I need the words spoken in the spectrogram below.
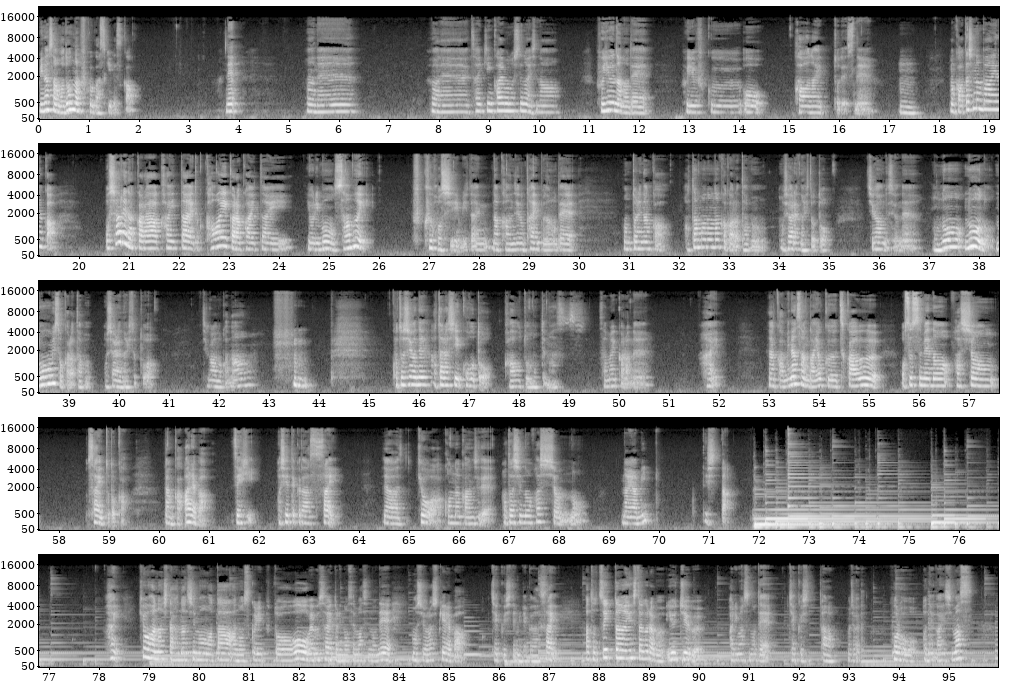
皆さんはどんな服が好きですか？ね。まあねまあね最近買い物してないしな。冬なので、冬服を買わないとですね。うん。なんか私の場合なんか、おしゃれだから買いたいとか、可愛いから買いたいよりも寒い服欲しいみたいな感じのタイプなので、本当になんか頭の中から多分おしゃれな人と違うんですよね。もう脳、脳の、脳みそから多分おしゃれな人とは違うのかな 今年はね、新しいコートを買おうと思ってます。寒いからね。はい。なんか皆さんがよく使うおすすめのファッションサイトとか、なんかあれば、ぜひ教えてください。じゃあ今日はこんな感じで私のファッションの悩みでした。はい今日話した話もまたあのスクリプトをウェブサイトに載せますので、もしよろしければチェックしてみてください。あと Twitter、Instagram、YouTube ありますので、チェックして、あ、間違えた。フォローをお願いします。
